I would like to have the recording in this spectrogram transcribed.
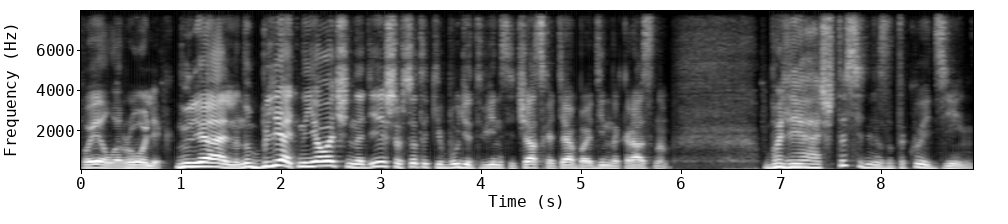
fail ролик. Ну реально, ну блять, ну я очень надеюсь, что все-таки будет win сейчас хотя бы один на красном. Блять, что сегодня за такой день?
